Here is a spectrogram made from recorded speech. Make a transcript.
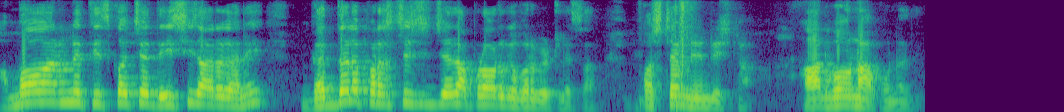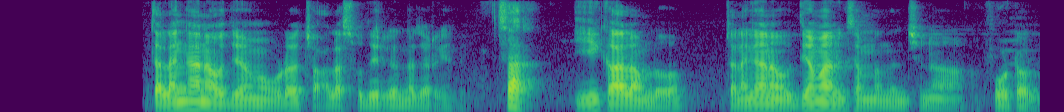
అమ్మవారిని తీసుకొచ్చే తీసిచారు కానీ గద్దెల ప్రశ్నించేది అప్పటి వరకు ఎవరు పెట్టలేదు సార్. ఫస్ట్ టైం నేను తీసిన. ఆ అనుభవం నాకున్నది. తెలంగాణ ఉద్యమం కూడా చాలా సుదీర్ఘంగా జరిగింది. సార్. ఈ కాలంలో తెలంగాణ ఉద్యమానికి సంబంధించిన ఫోటోలు.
